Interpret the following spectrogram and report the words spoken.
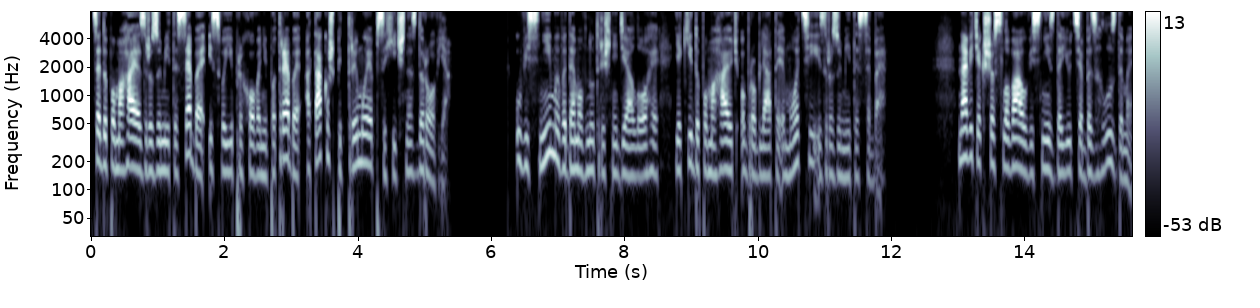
це допомагає зрозуміти себе і свої приховані потреби, а також підтримує психічне здоров'я. У вісні ми ведемо внутрішні діалоги, які допомагають обробляти емоції і зрозуміти себе. Навіть якщо слова у вісні здаються безглуздими,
